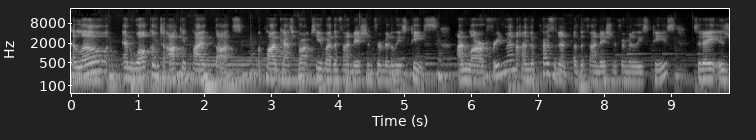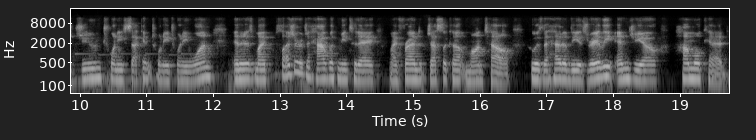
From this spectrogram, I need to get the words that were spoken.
Hello, and welcome to Occupied Thoughts, a podcast brought to you by the Foundation for Middle East Peace. I'm Lara Friedman. I'm the president of the Foundation for Middle East Peace. Today is June 22nd, 2021, and it is my pleasure to have with me today my friend Jessica Montel, who is the head of the Israeli NGO Hamoked.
